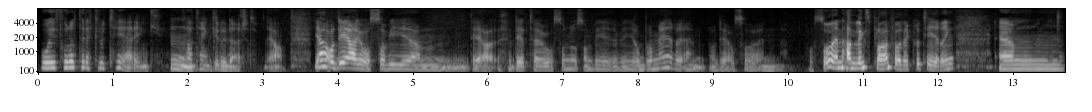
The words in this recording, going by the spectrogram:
Og i forhold til rekruttering, hva mm, tenker du der? Ja. ja. og det er jo også vi Det er, det er jo også noe som vi, vi jobber med, og det er også en, også en handlingsplan for rekruttering. Um,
